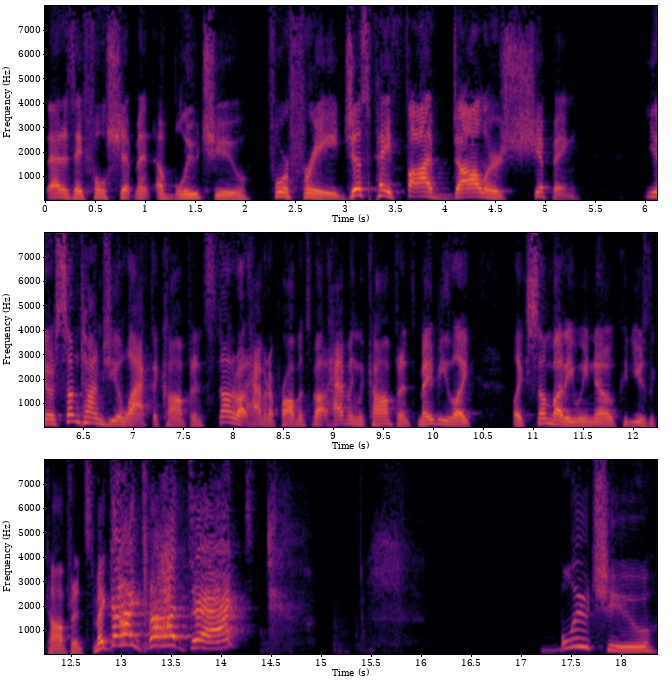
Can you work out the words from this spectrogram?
That is a full shipment of BlueChew for free. Just pay $5 shipping. You know, sometimes you lack the confidence. It's not about having a problem, it's about having the confidence. Maybe like like somebody we know could use the confidence to make eye contact. BlueChew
